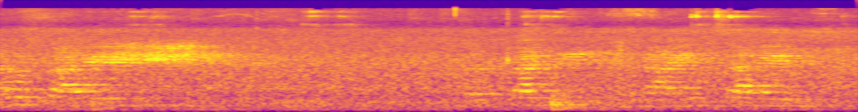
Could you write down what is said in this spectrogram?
जाधव साहेब दत्ताजी नाईक साहेब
